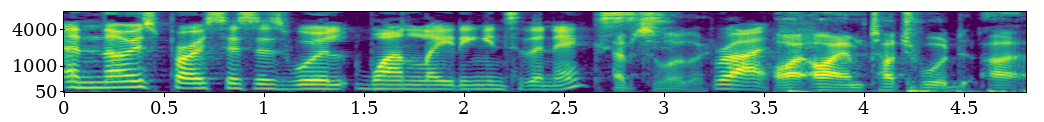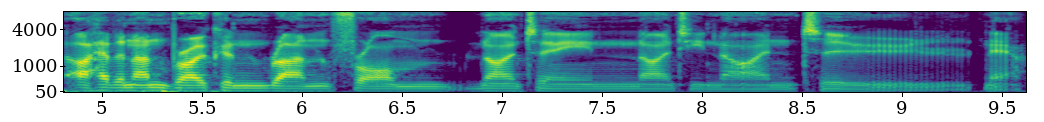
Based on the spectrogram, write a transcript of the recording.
and those processes were one leading into the next Absolutely. right I, I am Touchwood. I, I have an unbroken run from 1999 to now.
